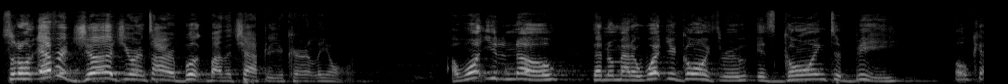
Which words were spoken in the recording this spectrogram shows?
So don't ever judge your entire book by the chapter you're currently on. I want you to know that no matter what you're going through, it's going to be okay.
